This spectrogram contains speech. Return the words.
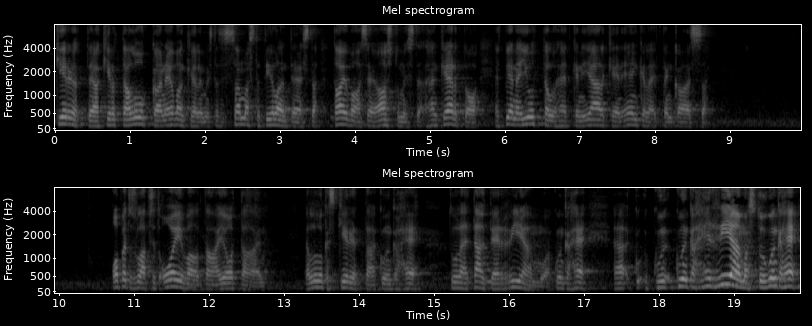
kirjoittaja, kirjoittaa Luukkaan evankeliumista samasta tilanteesta, taivaaseen astumista. Hän kertoo, että pienen jutteluhetken jälkeen enkeleiden kanssa opetuslapset oivaltaa jotain. Ja Luukas kirjoittaa, kuinka he tulee täyteen riemua, kuinka he ku, kuinka he riemastuu, kuinka he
